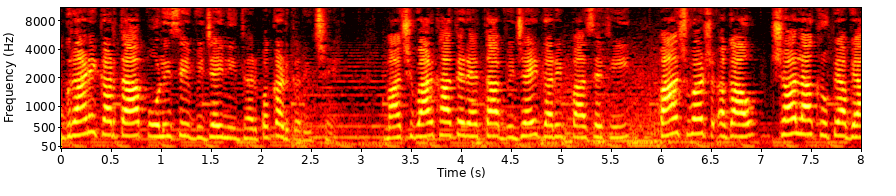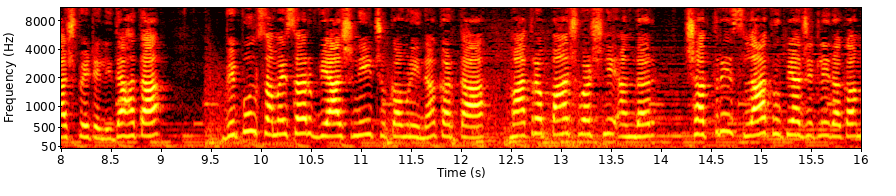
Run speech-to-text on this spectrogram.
ઉઘરાણી કરતા પોલીસે વિજયની ધરપકડ કરી છે. માછીવાડ ખાતે રહેતા વિજય ગરીબ પાસેથી પાંચ વર્ષ અગાઉ છ લાખ રૂપિયા વ્યાજ પેટે લીધા હતા. વિપુલ સમયસર વ્યાજની ચૂકવણી ન કરતા માત્ર પાંચ વર્ષની અંદર છત્રીસ લાખ રૂપિયા જેટલી રકમ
